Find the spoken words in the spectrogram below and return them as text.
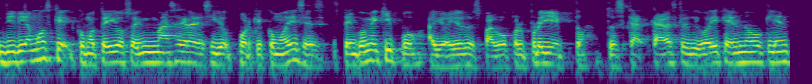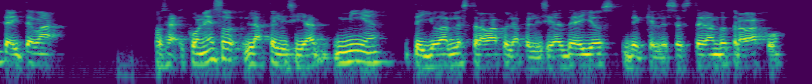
diríamos que, como te digo, soy más agradecido porque, como dices, tengo mi equipo, a ellos les pago por proyecto. Entonces, cada vez que les digo, oye, que hay un nuevo cliente, ahí te va. O sea, con eso, la felicidad mía de yo darles trabajo y la felicidad de ellos de que les esté dando trabajo,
